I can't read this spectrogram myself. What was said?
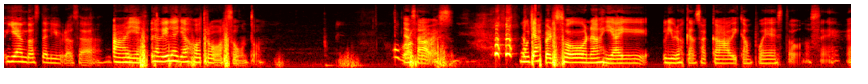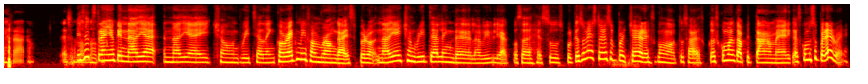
yendo a este libro? O sea, ay, la Biblia ya es otro asunto ya sabes. Muchas personas y hay libros que han sacado y que han puesto, no sé, es raro. Es extraño que nadie, nadie ha hecho un retelling. Correct me if I'm wrong, guys, pero nadie ha hecho un retelling de la Biblia, cosa de Jesús, porque es una historia súper chévere, es como, tú sabes, es como el Capitán América, es como un superhéroe.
